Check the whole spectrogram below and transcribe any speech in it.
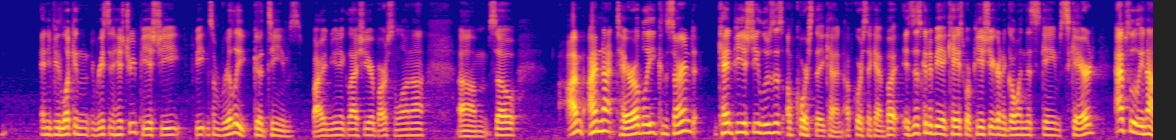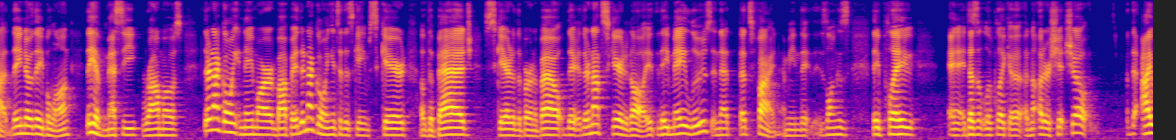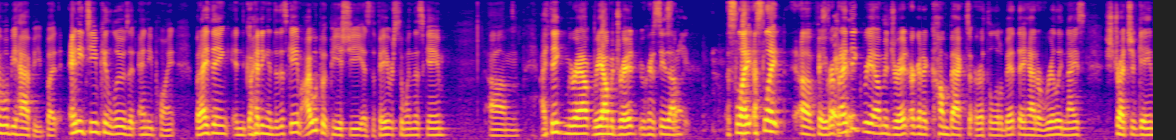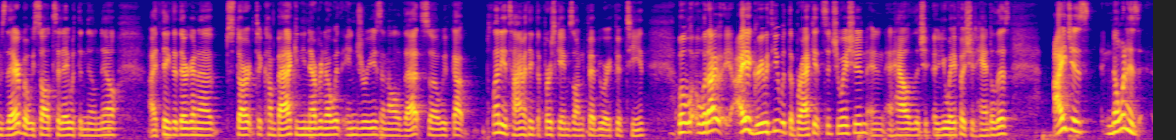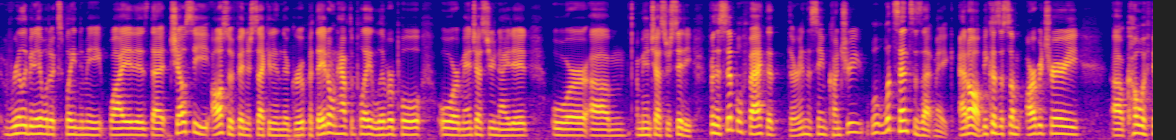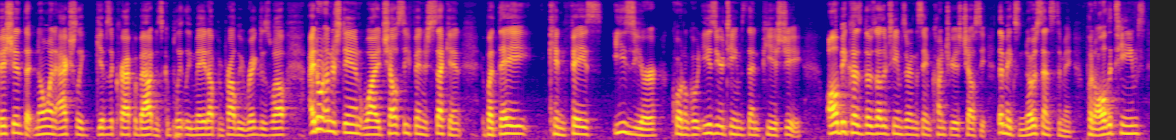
and if you look in recent history, PSG beaten some really good teams. Bayern Munich last year, Barcelona. Um, so I'm I'm not terribly concerned. Can PSG lose this? Of course they can. Of course they can. But is this going to be a case where PSG are going to go in this game scared? Absolutely not. They know they belong. They have Messi, Ramos. They're not going Neymar, Mbappe. They're not going into this game scared of the badge, scared of the Bernabeu. They're they're not scared at all. It, they may lose, and that that's fine. I mean, they, as long as they play and it doesn't look like a, an utter shit show, I will be happy. But any team can lose at any point. But I think in heading into this game, I would put PSG as the favorites to win this game. Um, I think Real Madrid, you're going to see them a slight a slight uh, favorite, slight but I think Real Madrid are going to come back to earth a little bit. They had a really nice stretch of games there, but we saw today with the nil nil. I think that they're going to start to come back, and you never know with injuries and all of that. So we've got plenty of time. I think the first game is on February 15th. But what I I agree with you with the bracket situation and, and how the UEFA should handle this. I just no one has really been able to explain to me why it is that Chelsea also finished second in their group, but they don't have to play Liverpool or Manchester United or um, Manchester City for the simple fact that they're in the same country. Well, what sense does that make at all? Because of some arbitrary uh, coefficient that no one actually gives a crap about and is completely made up and probably rigged as well. I don't understand why Chelsea finished second, but they can face easier, quote unquote, easier teams than PSG. All because those other teams are in the same country as Chelsea. That makes no sense to me. Put all the teams,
